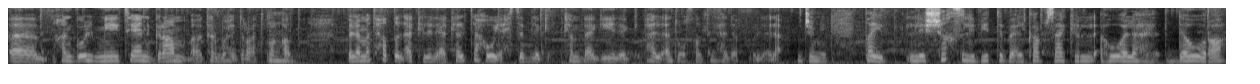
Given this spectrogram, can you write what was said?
آه، خلينا نقول 200 جرام آه، كربوهيدرات فقط. فلما تحط الأكل اللي أكلته هو يحسب لك كم باقي لك هل أنت وصلت للهدف ولا لا؟ جميل. طيب للشخص اللي بيتبع ال carb cycle هو له دورة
